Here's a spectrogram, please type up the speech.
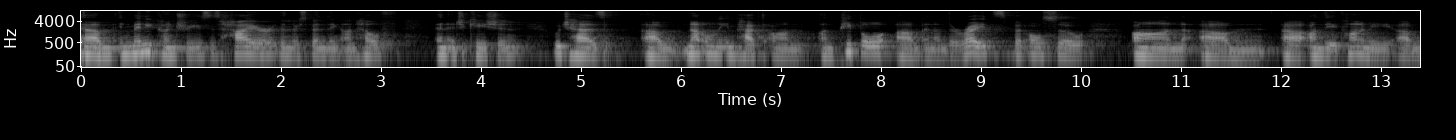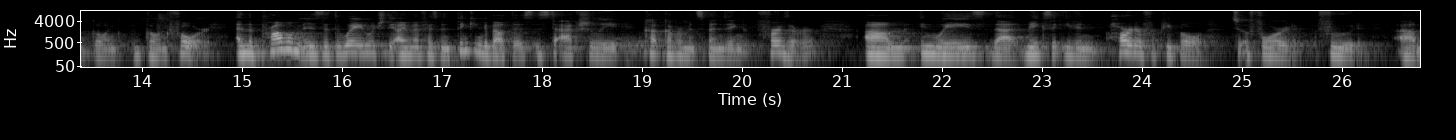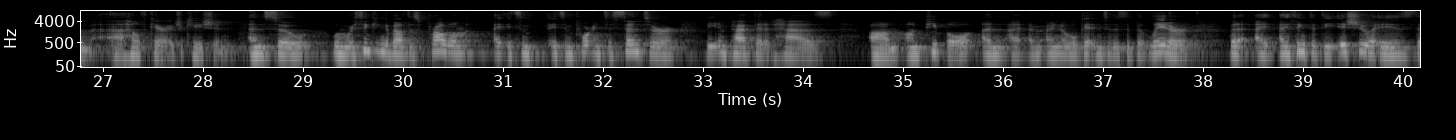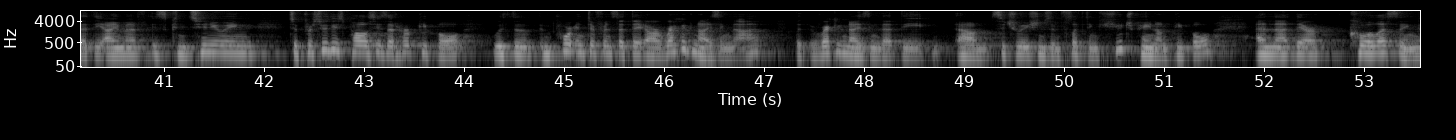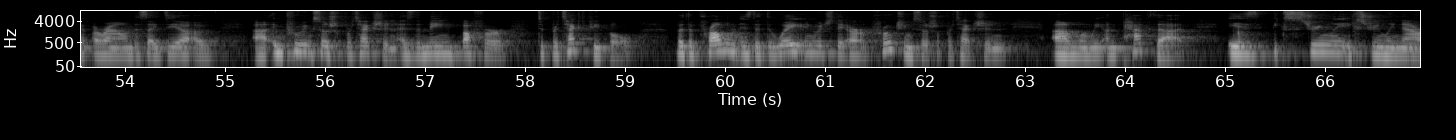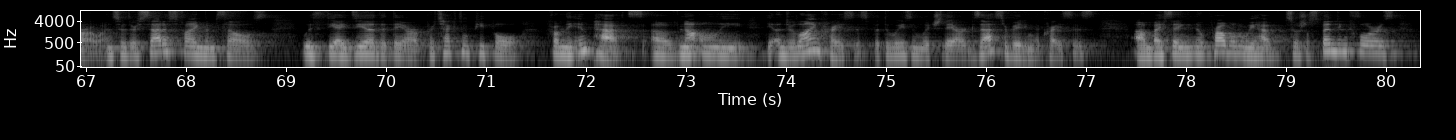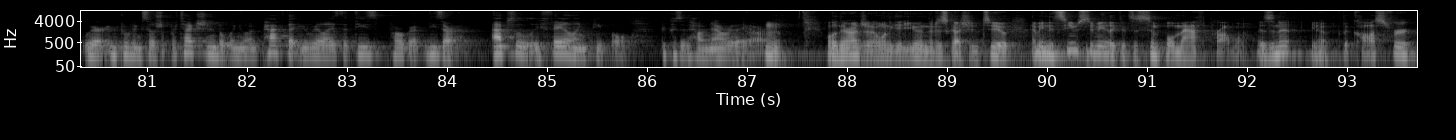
um, in many countries is higher than their spending on health and education, which has um, not only impact on, on people um, and on their rights, but also on, um, uh, on the economy um, going, going forward. And the problem is that the way in which the IMF has been thinking about this is to actually cut government spending further um, in ways that makes it even harder for people to afford food, um, uh, healthcare, education. And so when we're thinking about this problem, it's, it's important to center the impact that it has um, on people. And I, I, know we'll get into this a bit later, but I, I, think that the issue is that the IMF is continuing to pursue these policies that hurt people with the important difference that they are recognizing that that recognizing that the um, situation is inflicting huge pain on people, and that they're coalescing around this idea of uh, improving social protection as the main buffer to protect people. But the problem is that the way in which they are approaching social protection, um, when we unpack that, is extremely, extremely narrow. And so they're satisfying themselves with the idea that they are protecting people from the impacts of not only the underlying crisis, but the ways in which they are exacerbating the crisis um, by saying, no problem, we have social spending floors, we're improving social protection, but when you unpack that, you realize that these programs, these are absolutely failing people because of how narrow they are. Hmm. Well, Niranjan, I want to get you in the discussion too. I mean, it seems to me like it's a simple math problem, isn't it? You know, the cost for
